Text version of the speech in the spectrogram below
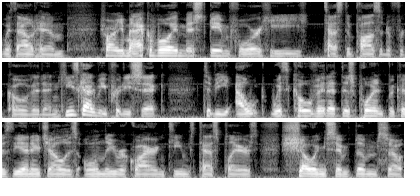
Without him, Charlie McAvoy missed Game Four. He tested positive for COVID, and he's got to be pretty sick to be out with COVID at this point because the NHL is only requiring teams test players showing symptoms. So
